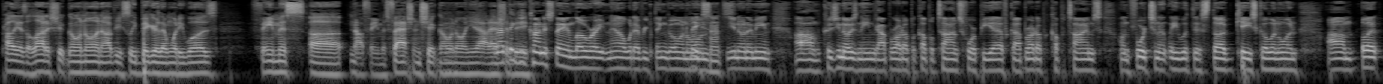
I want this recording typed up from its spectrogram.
Probably has a lot of shit going on. Obviously, bigger than what he was famous, uh, not famous fashion shit going on. You know how that and I think be. he's kind of staying low right now with everything going on. Makes sense. You know what I mean? Because um, you know his name got brought up a couple times. 4PF got brought up a couple times. Unfortunately, with this thug case going on, um, but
